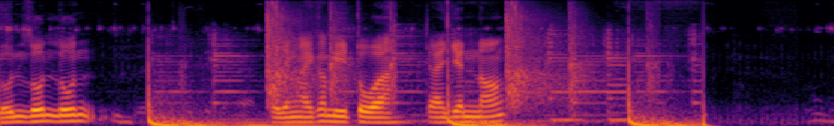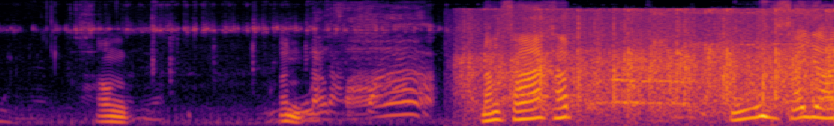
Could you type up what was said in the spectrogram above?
ลุ้นลุ้นลุ้นแต่ยังไงก็มีตัวใจเย็นน้อง ต้องนั่นนางฟ้านางฟ้าครับอุ้ยสายใหญ่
